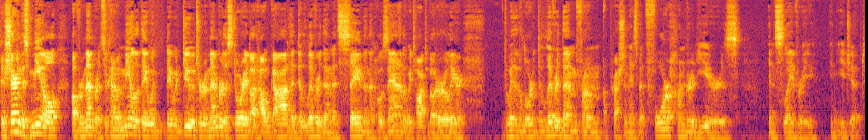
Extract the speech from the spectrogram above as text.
they're sharing this meal of remembrance. So kind of a meal that they would, they would do to remember the story about how God had delivered them, had saved them, that Hosanna that we talked about earlier, the way that the Lord had delivered them from oppression. They had spent 400 years in slavery in Egypt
